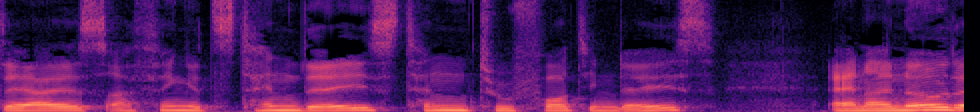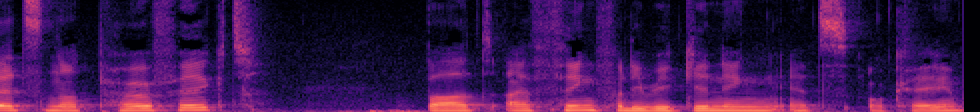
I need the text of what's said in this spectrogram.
there is, I think it's 10 days, 10 to 14 days. And I know that's not perfect but I think for the beginning it's okay.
